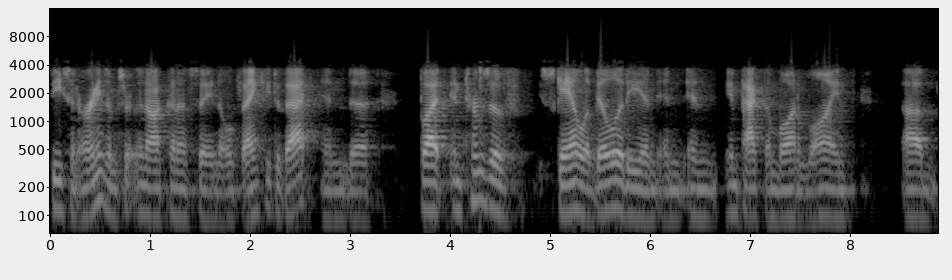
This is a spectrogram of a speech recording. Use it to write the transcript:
decent earnings. I'm certainly not gonna say no thank you to that. Uh, But in terms of scalability and impact on bottom line, um,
